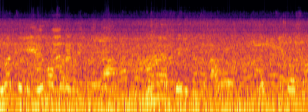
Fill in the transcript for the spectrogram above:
ಇವತ್ತಿಗೆ ಭೀಮೋಪುರದಿಂದ ಮುಂದಿನ ಪೀಳಿಗೆಗೆ ನಾವು ಎತ್ತಿ ತೋರಿಸ್ತೀವಿ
